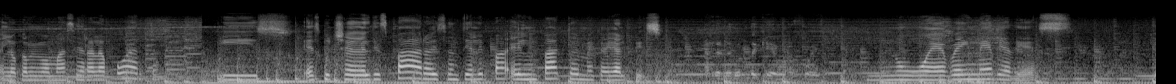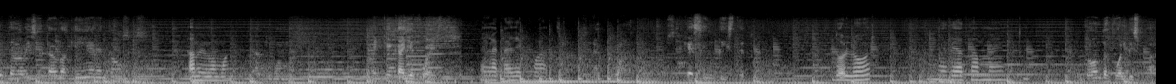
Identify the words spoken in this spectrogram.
en lo que mi mamá cierra la puerta. Y escuché el disparo y sentí el, impa- el impacto y me caí al piso. ¿Alrededor de qué hora fue? Nueve y media, diez, ¿Tú estabas visitando a quién era entonces? a mi mamá, A tu mamá. ¿En qué calle fue? en la calle 4. En la cuarta. Entonces, ¿Qué sentiste tú? Dolor, inmediatamente. ¿Dónde fue el disparo?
